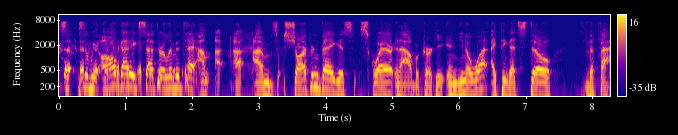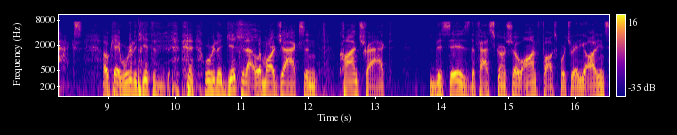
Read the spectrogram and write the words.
so, so, we all got to accept our limitation. I'm I, I, I'm sharp in Vegas, square in Albuquerque, and you know what? I think that's still the facts. Okay, we're gonna get to we're gonna get to that Lamar Jackson contract. This is the fastest growing show on Fox Sports Radio. Audience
